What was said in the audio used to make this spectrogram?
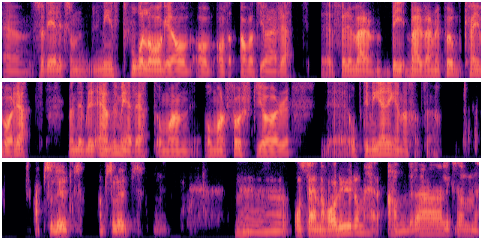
Ehm, så det är liksom minst två lager av, av, av, av att göra rätt. Eh, för en bergvärmepump kan ju vara rätt, men det blir ännu mer rätt om man, om man först gör eh, optimeringarna så att säga. Absolut, absolut. Mm. Uh, och sen har du ju de här andra liksom,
